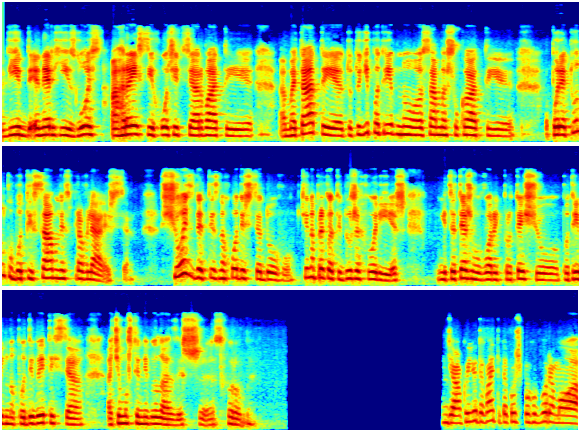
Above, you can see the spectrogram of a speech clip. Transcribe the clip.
від енергії злості, агресії, хочеться рвати, е, метати, то тоді потрібно саме шукати порятунку, бо ти сам не справляєшся. Щось, де ти знаходишся довго, чи, наприклад, ти дуже хворієш. І це теж говорить про те, що потрібно подивитися, а чому ж ти не вилазиш е, з хвороби. Дякую. Давайте також поговоримо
